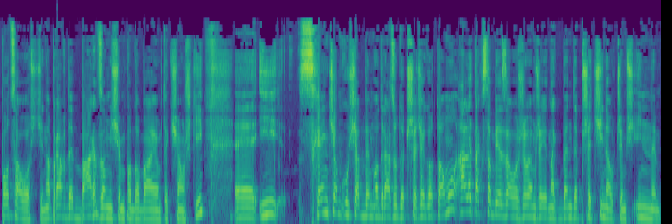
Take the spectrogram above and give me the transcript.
po całości. Naprawdę bardzo mi się podobają te książki e, i z chęcią usiadłbym od razu do trzeciego tomu, ale tak sobie założyłem, że jednak będę przecinał czymś innym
